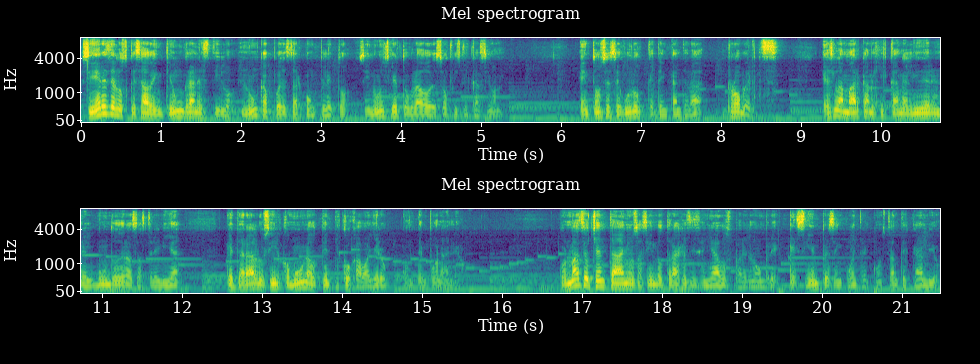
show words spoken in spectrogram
Si eres de los que saben que un gran estilo nunca puede estar completo sin un cierto grado de sofisticación, entonces seguro que te encantará Roberts. Es la marca mexicana líder en el mundo de la sastrería que te hará lucir como un auténtico caballero contemporáneo. Con más de 80 años haciendo trajes diseñados para el hombre que siempre se encuentra en constante cambio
